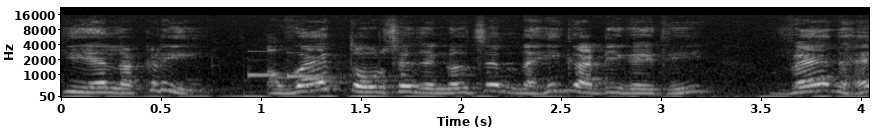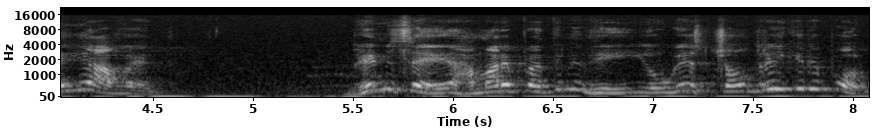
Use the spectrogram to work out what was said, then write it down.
कि यह लकड़ी अवैध तौर से जंगल से नहीं काटी गई थी, वैध है या अवैध? भिंड से हमारे प्रतिनिधि योगेश चौधरी की रिपोर्ट।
